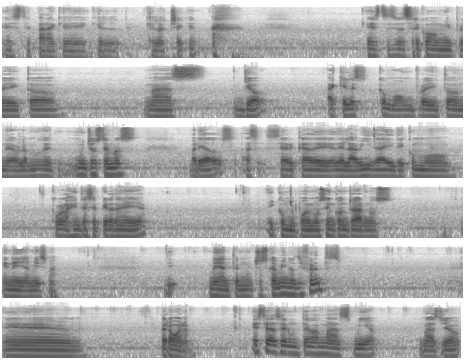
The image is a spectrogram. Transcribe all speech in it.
Este, para que, que, lo chequen. Este va a ser como mi proyecto más yo. Aquel es como un proyecto donde hablamos de muchos temas variados acerca de, de la vida y de cómo, cómo la gente se pierde en ella y cómo podemos encontrarnos en ella misma mediante muchos caminos diferentes. Eh, pero bueno, este va a ser un tema más mío, más yo,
